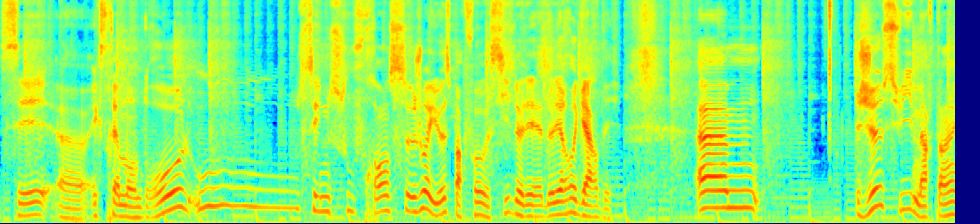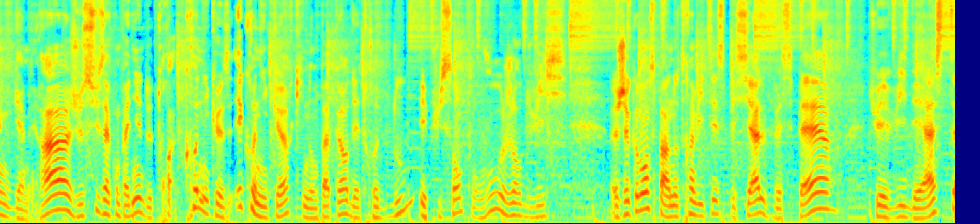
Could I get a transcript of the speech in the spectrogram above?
c'est euh, extrêmement drôle ou c'est une souffrance joyeuse parfois aussi de les, de les regarder. Euh, je suis Martin Gamera, je suis accompagné de trois chroniqueuses et chroniqueurs qui n'ont pas peur d'être doux et puissants pour vous aujourd'hui. Euh, Je commence par notre invité spécial, Vesper. Tu es vidéaste,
